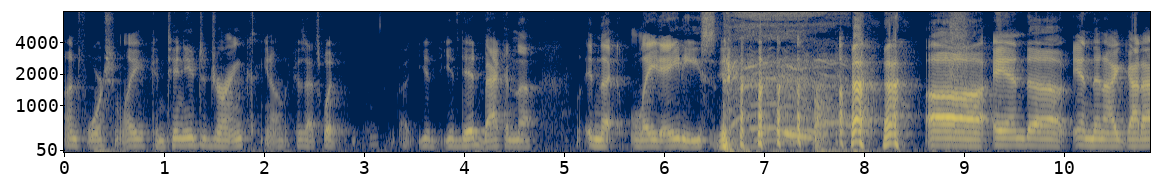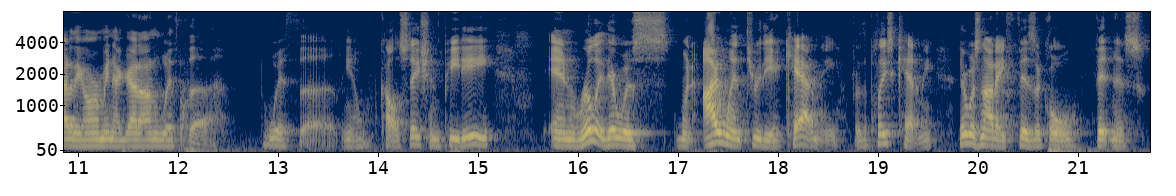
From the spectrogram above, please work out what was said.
Unfortunately, continued to drink. You know, because that's what you, you did back in the in the late '80s. uh, and uh, and then I got out of the army and I got on with uh, with uh, you know College Station PD. And really, there was when I went through the academy for the police academy, there was not a physical fitness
